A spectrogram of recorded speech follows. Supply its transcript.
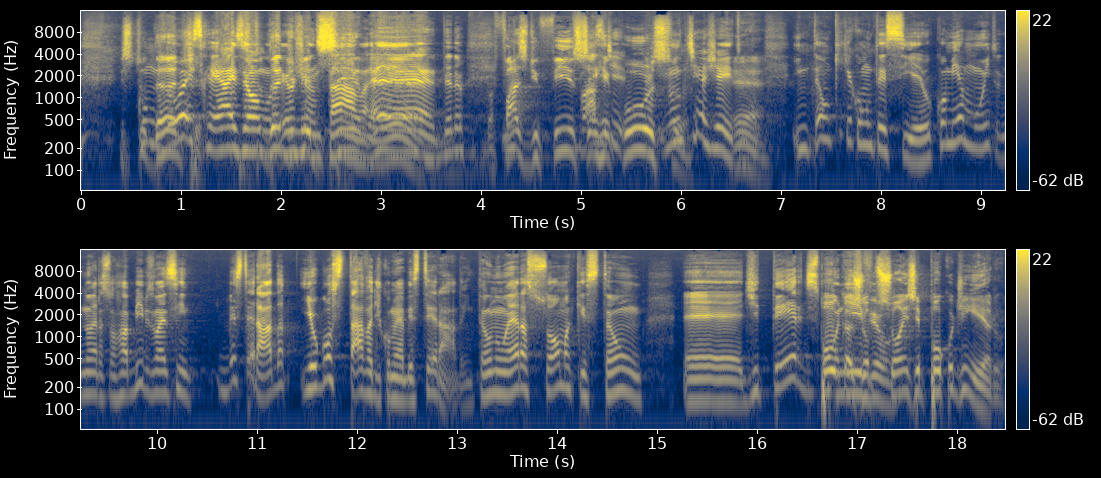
Estudante, Com dois reais eu, eu jantava. Medicina, é, é, entendeu? Fase difícil, Fase sem recurso. Não tinha jeito. É. Então, o que, que acontecia? Eu comia muito, não era só Habib's, mas assim, besteirada, e eu gostava de comer a besteirada. Então, não era só uma questão é, de ter disponível... Poucas opções e pouco dinheiro.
